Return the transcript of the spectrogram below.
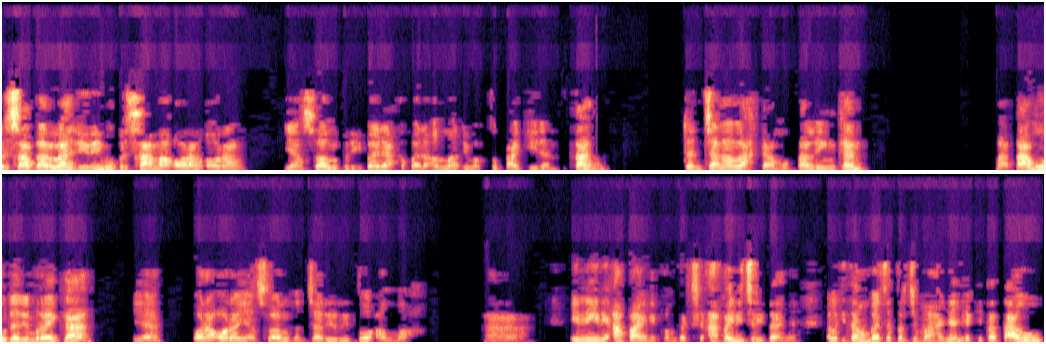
bersabarlah dirimu bersama orang-orang yang selalu beribadah kepada Allah di waktu pagi dan petang, dan janganlah kamu palingkan matamu dari mereka, ya orang-orang yang selalu mencari ridho Allah. Nah, ini ini apa ini konteksnya? Apa ini ceritanya? Kalau kita membaca terjemahannya ya kita tahu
